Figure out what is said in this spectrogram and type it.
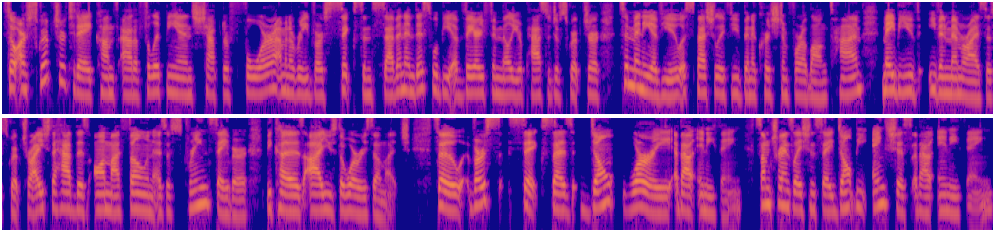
So, our scripture today comes out of Philippians chapter 4. I'm going to read verse 6 and 7, and this will be a very familiar passage of scripture to many of you, especially if you've been a Christian for a long time. Maybe you've even memorized this scripture. I used to have this on my phone as a screensaver because I used to worry so much. So, verse 6 says, Don't worry about anything. Some translations say, Don't be anxious about anything.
